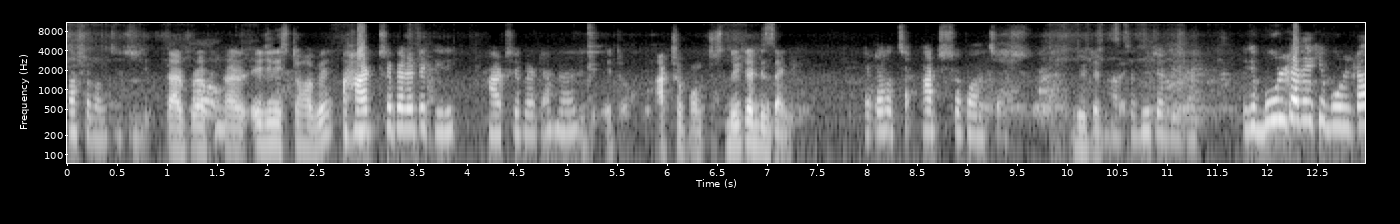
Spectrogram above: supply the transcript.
পাঁচশো পঞ্চাশ। তারপর আপনার এই জিনিসটা হবে হার্ট শেপের এটা কি? হার্ট শেপের এটা হ্যাঁ। এটা আটশো পঞ্চাশ দুইটা ডিজাইন এটা হচ্ছে আটশো পঞ্চাশ। দুইটা ডিজাইন আচ্ছা দুইটা ডিজাইন এই যে বুলটা দেখি বুলটা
